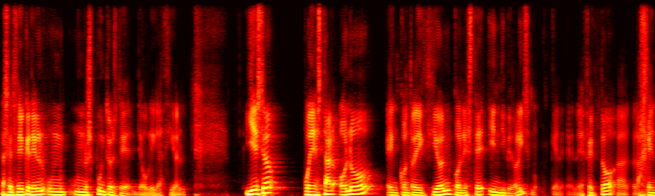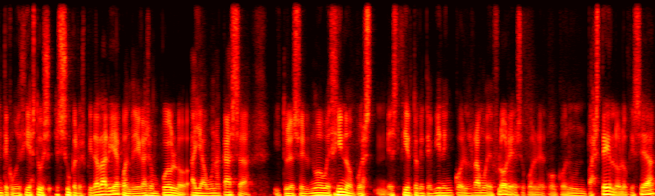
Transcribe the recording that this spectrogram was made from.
la sensación que tienen unos puntos de, obligación. Y eso puede estar o no en contradicción con este individualismo, que en efecto la gente, como decías tú, es súper hospitalaria, cuando llegas a un pueblo, hay una casa y tú eres el nuevo vecino, pues es cierto que te vienen con el ramo de flores o con un pastel o lo que sea,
